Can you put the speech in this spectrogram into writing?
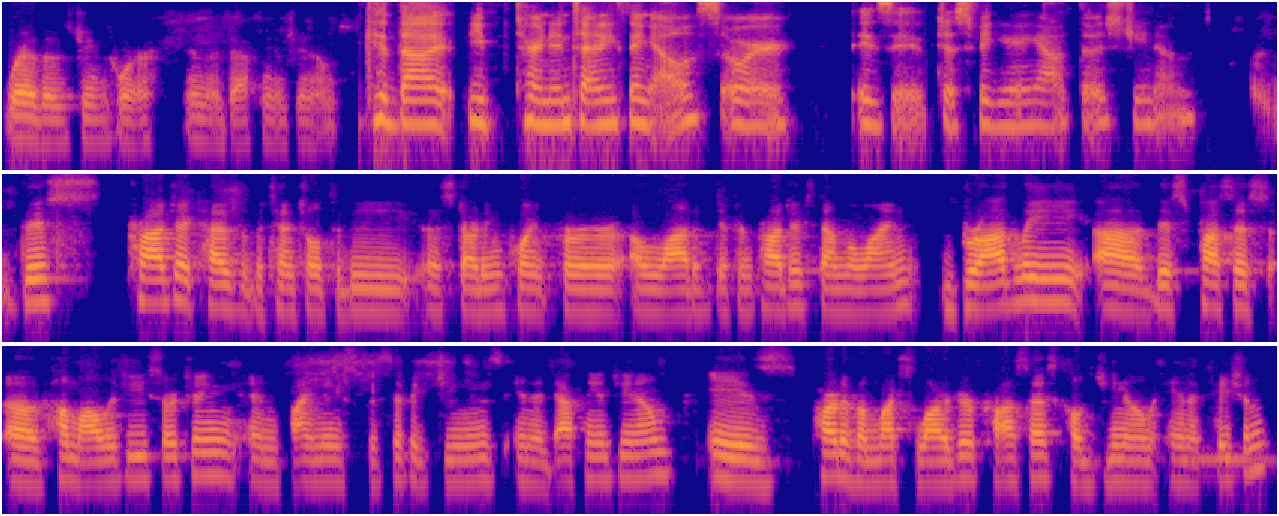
where those genes were in their Daphnia genomes. Could that be turned into anything else, or is it just figuring out those genomes? This project has the potential to be a starting point for a lot of different projects down the line. Broadly, uh, this process of homology searching and finding specific genes in a Daphnia genome is part of a much larger process called genome annotation,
